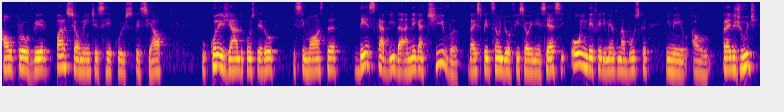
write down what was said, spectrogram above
ao prover parcialmente esse recurso especial, o colegiado considerou que se mostra descabida a negativa da expedição de ofício ao INSS ou indeferimento na busca em meio ao pré-jude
